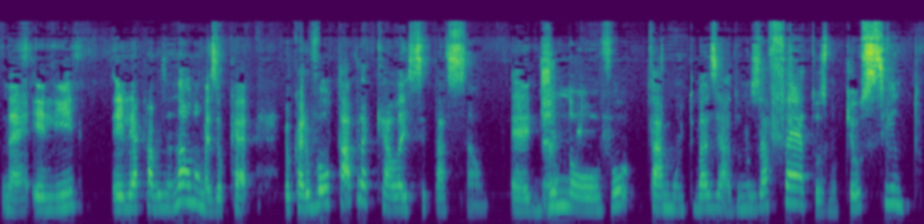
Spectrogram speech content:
Né, ele ele acaba dizendo: "Não, não, mas eu quero eu quero voltar para aquela excitação". É, de é. novo, está muito baseado nos afetos, no que eu sinto.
